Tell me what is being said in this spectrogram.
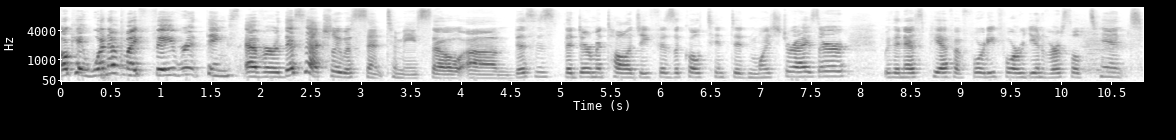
Okay, one of my favorite things ever. This actually was sent to me. So um, this is the Dermatology Physical Tinted Moisturizer with an SPF of 44 Universal Tint.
